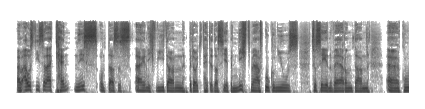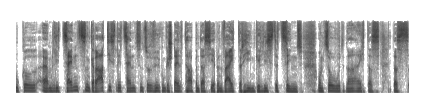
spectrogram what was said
ähm, aus dieser Erkenntnis und dass es eigentlich wie dann bedeutet hätte, dass sie eben nicht mehr auf Google News zu sehen wären, dann äh, Google ähm, Lizenzen, Gratis-Lizenzen zur Verfügung gestellt haben, dass sie eben weiterhin gelistet sind. Und so wurde dann eigentlich das, das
